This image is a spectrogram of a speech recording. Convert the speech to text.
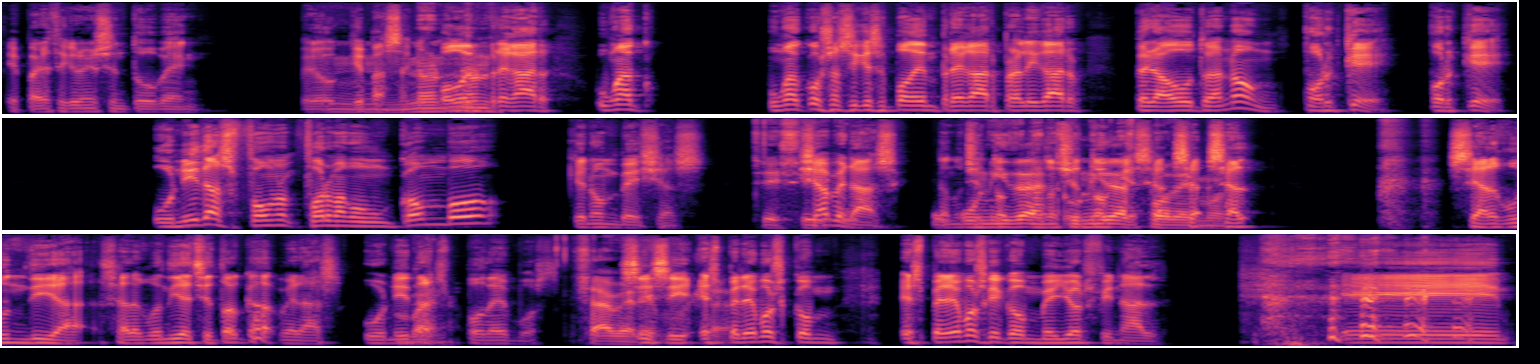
E parece que non sentou ben. Pero que pasa? Que mm, non, podo non... empregar unha, unha cosa sí que se pode empregar para ligar, pero a outra non. Por qué? Por qué? Unidas forman un combo que non vexas. Sí, sí. Xa verás. Cando unidas, se to, cando se toque, podemos. Se, se, se algún día, se algún día che toca, verás, Unidas bueno, Podemos. Xa veremos, sí, sí, esperemos con esperemos que con mellor final. eh,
